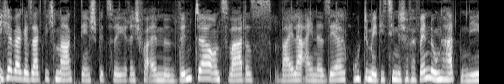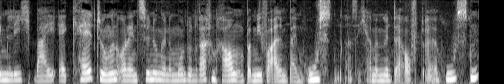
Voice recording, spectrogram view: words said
Ich habe ja gesagt, ich mag den Spitzwegerich vor allem im Winter und zwar das, weil er eine sehr gute medizinische Verwendung hat, nämlich bei Erkältungen oder Entzündungen im Mund- und Rachenraum und bei mir vor allem beim Husten. Also ich habe im Winter oft äh, Husten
